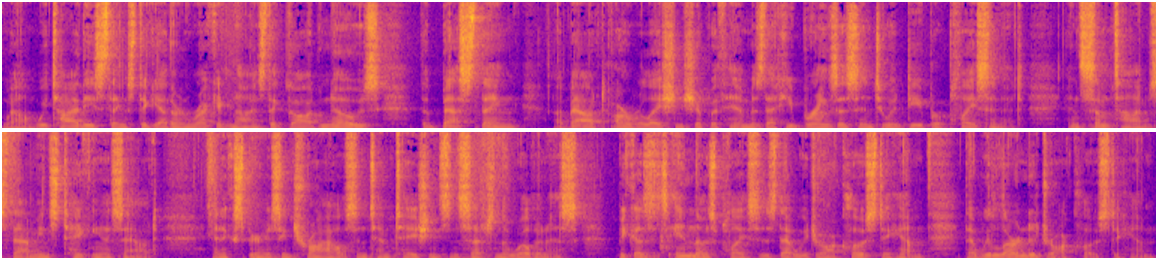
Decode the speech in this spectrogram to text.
Well, we tie these things together and recognize that God knows the best thing about our relationship with Him is that He brings us into a deeper place in it. And sometimes that means taking us out and experiencing trials and temptations and such in the wilderness, because it's in those places that we draw close to Him, that we learn to draw close to Him,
